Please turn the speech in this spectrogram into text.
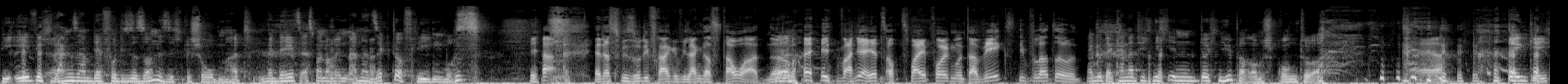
Wie ewig langsam der vor diese Sonne sich geschoben hat. Und wenn der jetzt erstmal noch in einen anderen Sektor fliegen muss. Ja, ja, das ist sowieso die Frage, wie lange das dauert, ne? Ja. Weil die waren ja jetzt auch zwei Folgen unterwegs, die Flotte. Und Na gut, der kann natürlich nicht in, durch ein Hyperraumsprungtor. Ja. denke ich.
